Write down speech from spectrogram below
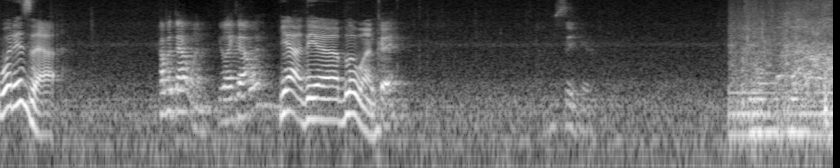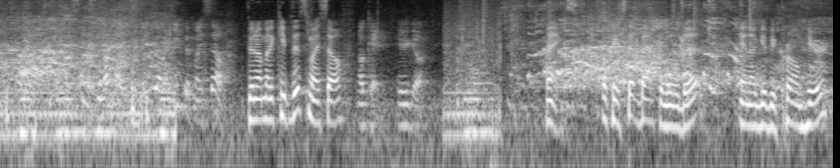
What is that? How about that one? You like that one? Yeah, the uh, blue one. Okay. Let's see here. Nice. Maybe I'll keep it myself. Then I'm going to keep this myself. Okay, here you go. Thanks. Okay, step back a little bit, and I'll give you Chrome here.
